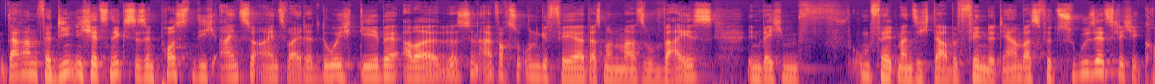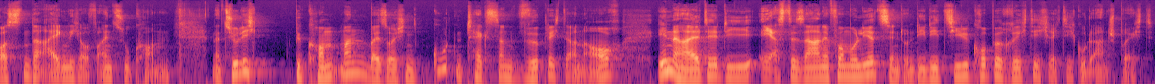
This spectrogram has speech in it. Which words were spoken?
daran verdiene ich jetzt nichts. Das sind Posten, die ich eins zu eins weiter durchgebe, aber das sind einfach so ungefähr, dass man mal so weiß, in welchem Umfeld man sich da befindet, ja, was für zusätzliche Kosten da eigentlich auf einen zukommen. Natürlich bekommt man bei solchen guten Textern wirklich dann auch Inhalte, die erste Sahne formuliert sind und die die Zielgruppe richtig, richtig gut anspricht.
